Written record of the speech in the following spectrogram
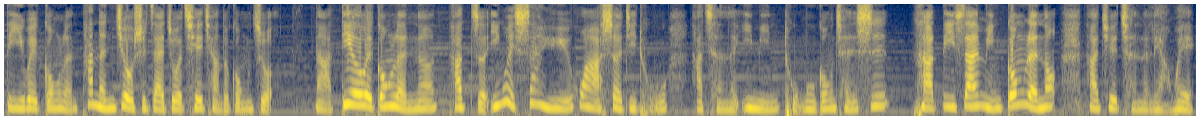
第一位工人他仍旧是在做砌墙的工作。那第二位工人呢？他则因为善于画设计图，他成了一名土木工程师。那第三名工人哦，他却成了两位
